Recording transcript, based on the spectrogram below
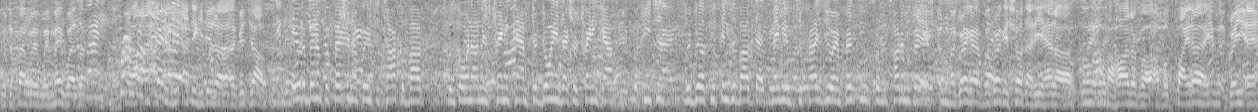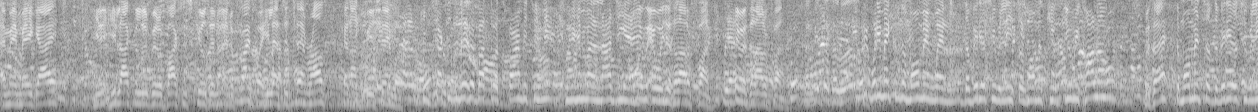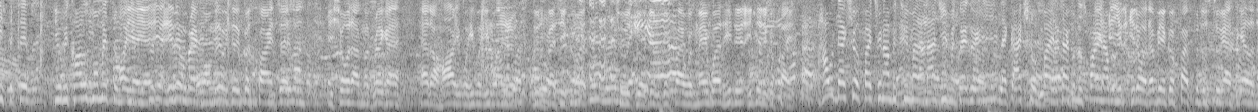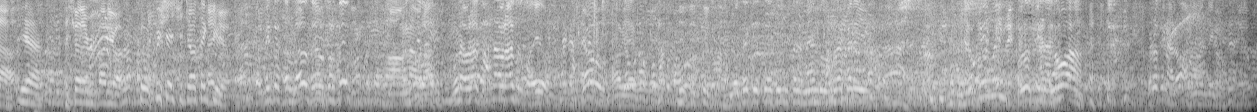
with the fight with, with Mayweather. So I, I, think he, I think he did a, a good job. It would have been unprofessional for you to talk about what's going on in his training camp during his actual training camp. But can you just reveal a few things about that maybe surprised you or impressed you from Conor McGregor? Yeah, McGregor, McGregor showed that he had a, a heart of a, of a fighter. He was a great MMA guy. He, he lacked a little bit of boxing skills in, in the fight, but he lasted 10 rounds. To be ashamed of. Can you talk to us a little bit about what sparring between him, between him and Naji? And it, it, was just a lot of fun. Yeah. It was a lot of fun. What, what, do you make of the moment when the videos he released, those moments, do you recall them? Was that? The moments of the videos he released, the clips, do you recall those moments? oh, yeah, yeah, yeah. They were great moments. It was a good sparring session. It showed that McGregor had a heart. He, he, he wanted to do the best he could to, to give a good fight with Mayweather. He did he did a good fight. Uh, how would the actual fight turn out between Malignaggi and McGregor? Like actual fight, aside from the sparring? You, you, know what? That'd be a good fight. Put those two guys together now. Yeah. And shut everybody up. Cool. Appreciate you, Joe. Thank, Thank you. you. Permite saludar señor Cortés. No, un abrazo, un abrazo, un abrazo, jodido. Bien. Yo sé que usted es un tremendo referee. ¿Yo qué, güey? Pro Sinaloa. Pro Sinaloa.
